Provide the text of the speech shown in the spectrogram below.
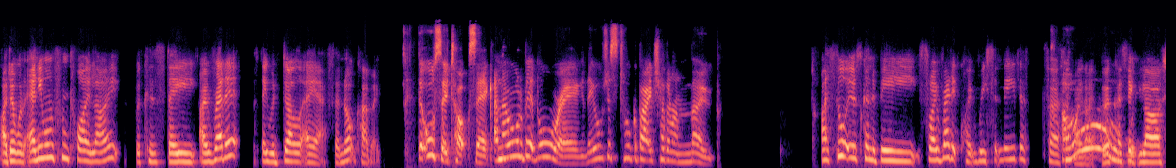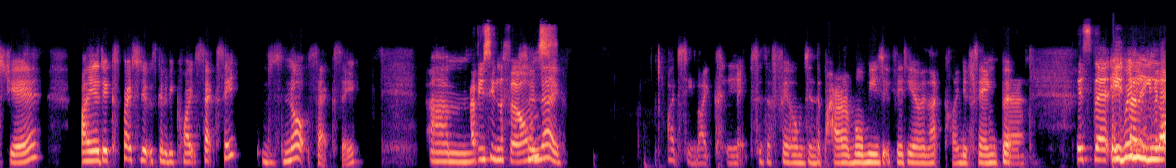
I don't want anyone from Twilight because they I read it, they were dull AF. They're not coming. They're also toxic and they're all a bit boring. They all just talk about each other and mope. I thought it was going to be so I read it quite recently, the first oh. Twilight book, I oh. think last year. I had expected it was going to be quite sexy. It's not sexy. Um, Have you seen the films? So no. I'd seen like clips of the films in the Paramore music video and that kind of thing, but yeah. it's the it really even less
